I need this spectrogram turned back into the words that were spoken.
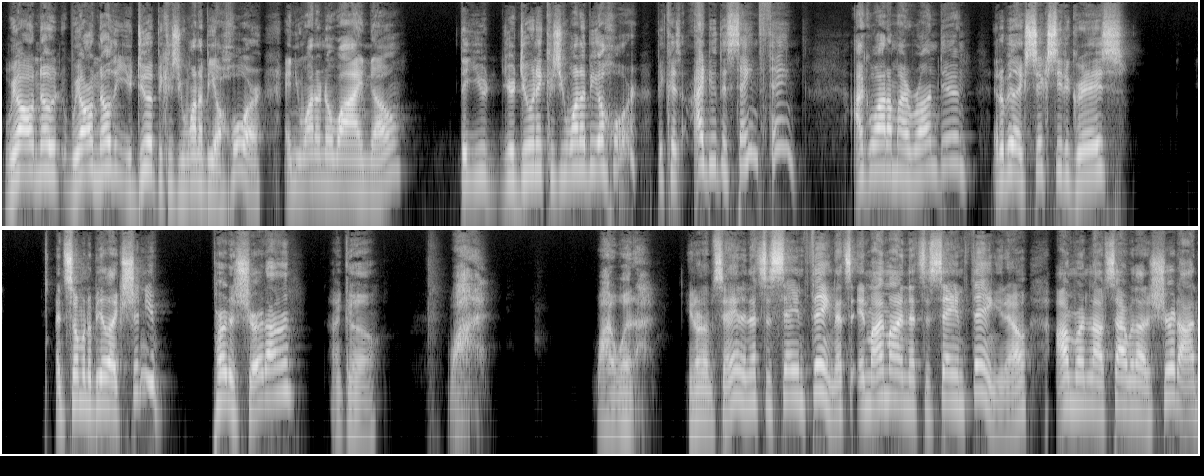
We all know we all know that you do it because you want to be a whore, and you want to know why I know that you you're doing it because you want to be a whore. Because I do the same thing. I go out on my run, dude. It'll be like 60 degrees, and someone will be like, "Shouldn't you put a shirt on?" I go, "Why? Why would I?" You know what I'm saying? And that's the same thing. That's in my mind, that's the same thing, you know? I'm running outside without a shirt on.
